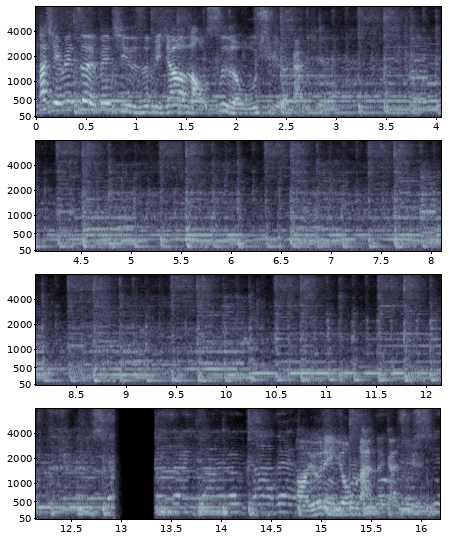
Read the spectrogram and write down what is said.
它前面这一边其实是比较老式的舞曲的感觉。有点慵懒的感觉。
